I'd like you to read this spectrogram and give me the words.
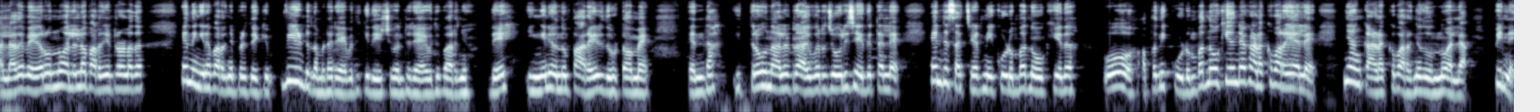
അല്ലാതെ വേറൊന്നും അല്ലല്ലോ പറഞ്ഞിട്ടുള്ളത്. എന്നിങ്ങനെ പറഞ്ഞപ്പോഴത്തേക്കും വീണ്ടും നമ്മുടെ രേവതിക്ക് ദേഷ്യം വന്നിട്ട് രേവതി പറഞ്ഞു ദേ ഇങ്ങനെയൊന്നും പറയരുത് കേട്ടോ അമ്മേ. എന്താ ഇത്രയും നാൾ ഡ്രൈവർ ജോലി ചെയ്തിട്ടല്ലേ? എന്റെ സച്ചേട്ടൻ ഈ കുടുംബം നോക്കിയത്? ഓ അപ്പൊ നീ കുടുംബം നോക്കിയതിന്റെ കണക്ക് പറയാല്ലേ? ഞാൻ കണക്ക് പറഞ്ഞതൊന്നുമല്ല. പിന്നെ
